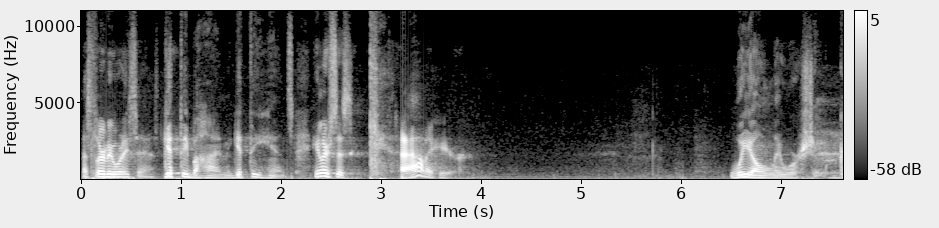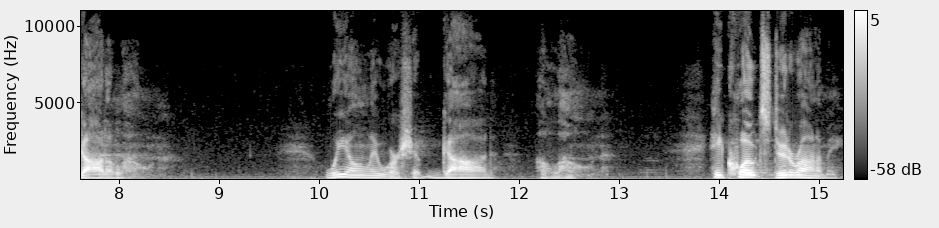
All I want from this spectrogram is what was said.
That's literally what he says. Get thee behind me. Get thee hence. He literally says, Get out of here. We only worship God alone. We only worship God alone. He quotes Deuteronomy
